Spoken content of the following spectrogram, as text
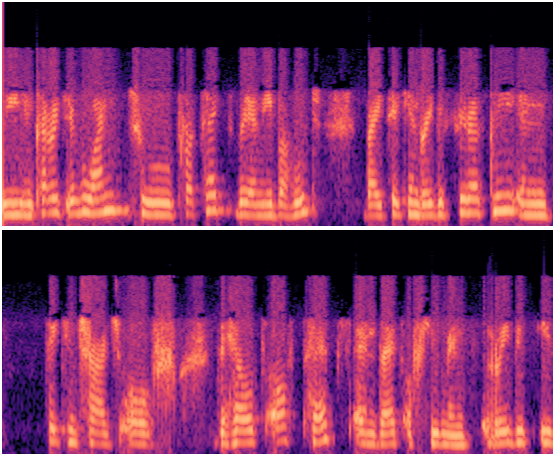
We encourage everyone to protect their neighborhood by taking rabies seriously and taking charge of the health of pets and that of humans. Rabies is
